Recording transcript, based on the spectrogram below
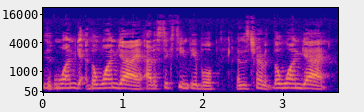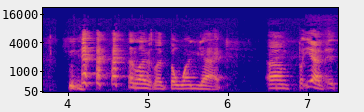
the one guy, the one guy out of 16 people in this tournament, the one guy. I love it, like the one guy. Um, but yeah, it,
